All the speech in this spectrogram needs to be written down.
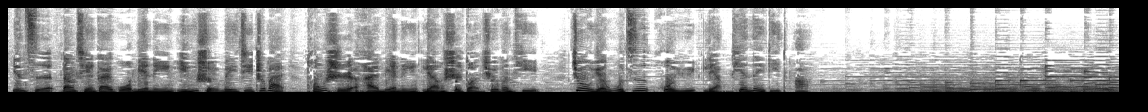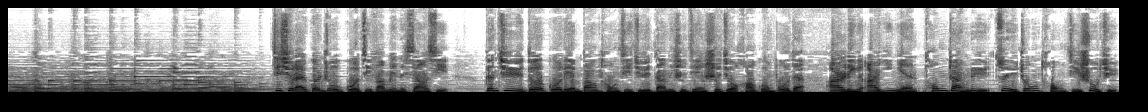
因此当前该国面临饮水危机之外，同时还面临粮食短缺问题，救援物资或于两天内抵达。继续来关注国际方面的消息。根据德国联邦统计局当地时间十九号公布的二零二一年通胀率最终统计数据，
